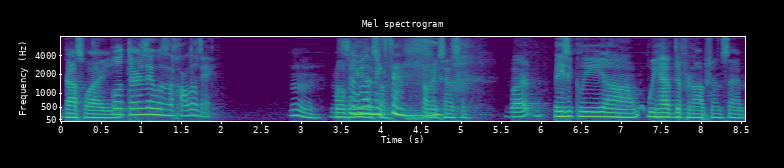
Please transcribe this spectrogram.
that's why. well, Thursday was a holiday. Mm, well, so that makes why- sense. That makes sense. Then. But basically, um, we have different options, and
